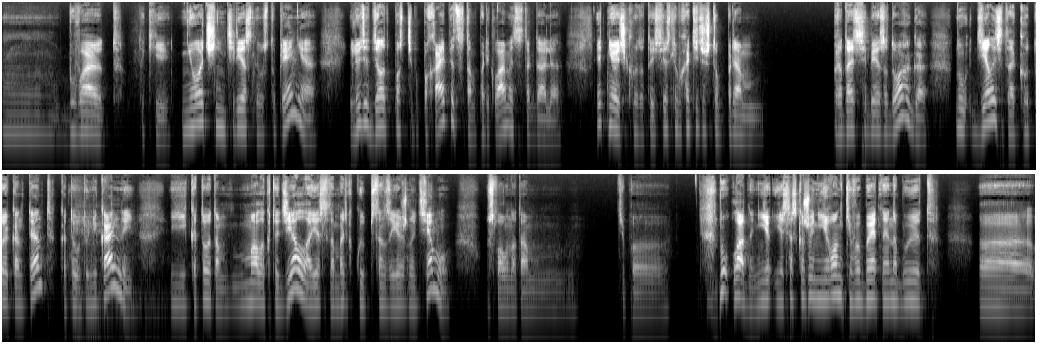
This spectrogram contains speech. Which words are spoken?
м, бывают такие не очень интересные выступления, и люди делают просто, типа, похайпиться, там, порекламиться и так далее. Это не очень круто. То есть, если вы хотите, чтобы прям продать себе задорого, ну, делайте тогда крутой контент, который вот уникальный, и который там мало кто делал, а если там брать какую-то постоянно заезженную тему, условно там, типа... Ну, ладно, не- если я скажу нейронки ВБ, это, наверное, будет э,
